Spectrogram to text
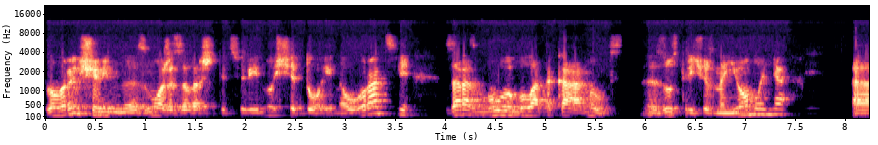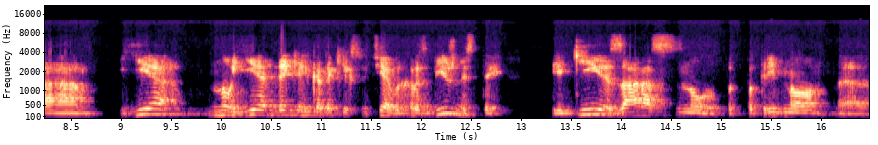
говорив, що він зможе завершити цю війну ще до інаугурації. Зараз була, була така ну зустріч ознайомлення. Е, є ну є декілька таких суттєвих розбіжностей, які зараз ну потрібно е,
